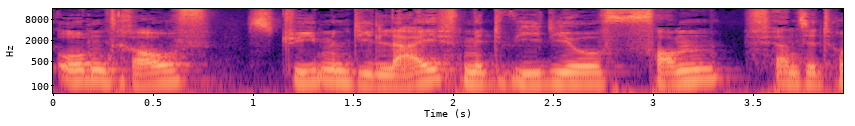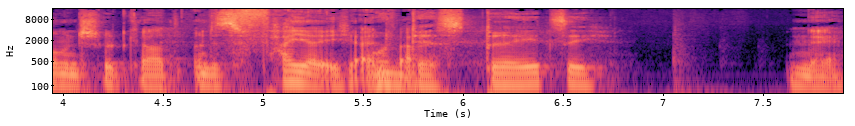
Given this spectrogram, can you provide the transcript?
obendrauf streamen die live mit Video vom Fernsehturm in Stuttgart. Und das feiere ich einfach. Und es dreht sich. nee.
